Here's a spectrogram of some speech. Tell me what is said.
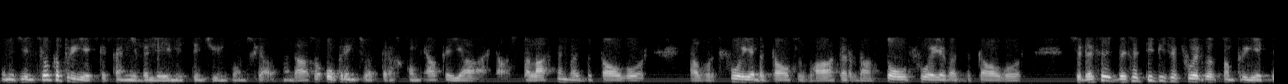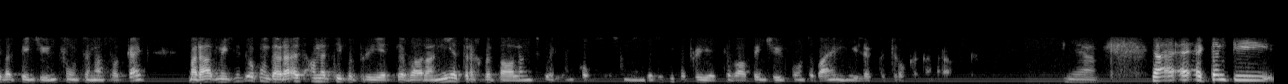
En as jy in sulke projekte kan jy belê met pensioenfonds geld, want daar's 'n opbrengs wat terugkom elke jaar. Daar's belasting wat betaal word, daar word fooie betaal vir water, daar's tolfooie wat betaal word. So dis 'n dis 'n tipiese voorbeeld van projekte wat pensioenfonds na sal kyk, maar daar mense net ook onthou daar is ander tipe projekte waar daar nie 'n terugbetalingsooreenkoms is nie. Dis 'n tipe projekte waar pensioenfonds baie moeilik betrokke kan raak. Ja. Ja, ek, ek dink die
